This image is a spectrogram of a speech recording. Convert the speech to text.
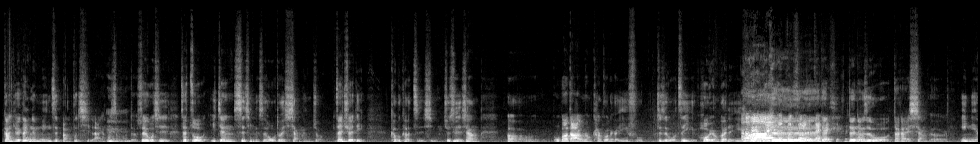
感觉跟你的名字绑不起来或什么的，所以我其实，在做一件事情的时候，我都会想很久，再确定可不可执行。就是像，呃，我不知道大家有没有看过那个衣服，就是我自己后援会的衣服，哦，对对对对对对台前面，对，那个是我大概想了一年，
